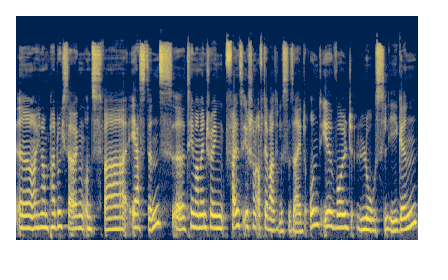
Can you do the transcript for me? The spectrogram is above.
äh, habe ich noch ein paar Durchsagen. Und zwar erstens, äh, Thema Mentoring, falls ihr schon auf der Warteliste seid und ihr wollt loslegen,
